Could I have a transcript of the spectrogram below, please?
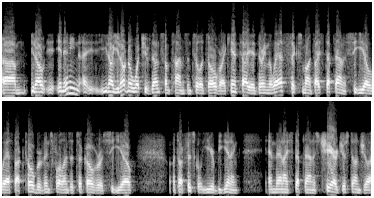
Um, you know, in any, uh, you know, you don't know what you've done sometimes until it's over. I can't tell you. During the last six months, I stepped down as CEO last October. Vince Forlenza took over as CEO. It's our fiscal year beginning and then I stepped down as chair just on Ju-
